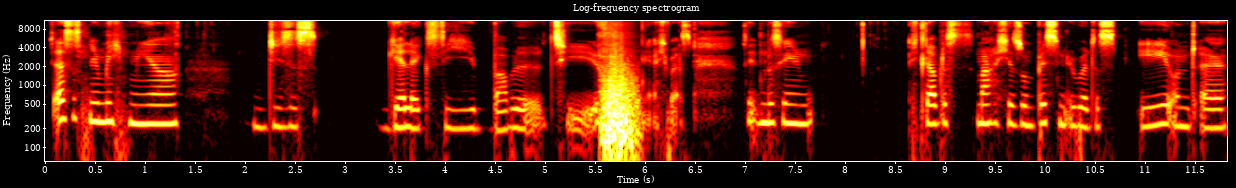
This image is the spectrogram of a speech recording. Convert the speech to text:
Als erstes nehme ich mir dieses Galaxy Bubble Tea. ja, ich weiß. Sieht ein bisschen. Ich glaube, das mache ich hier so ein bisschen über das E und äh,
